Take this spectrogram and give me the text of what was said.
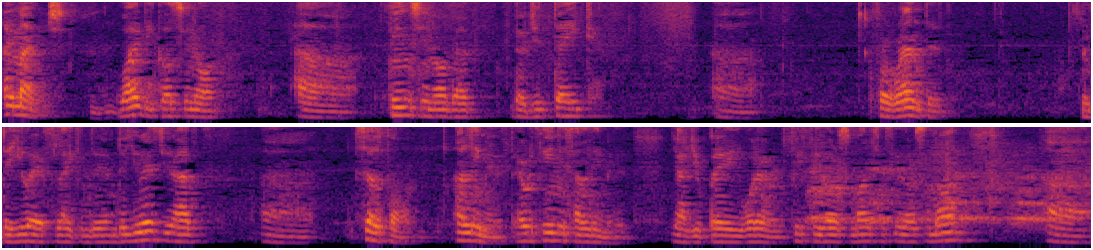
I managed. Mhm. Why? Because you know uh, things you know that that you take uh, for granted in the U.S. Like in the in the U.S. you have uh, cell phone, unlimited. Everything is unlimited. Yeah, you pay whatever fifty dollars a month, sixty dollars a month. Uh,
